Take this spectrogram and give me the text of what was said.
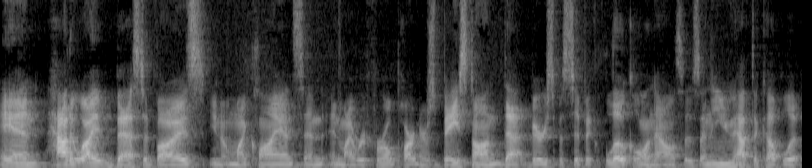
and how do I best advise, you know, my clients and, and my referral partners based on that very specific local analysis. And then you have to couple it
